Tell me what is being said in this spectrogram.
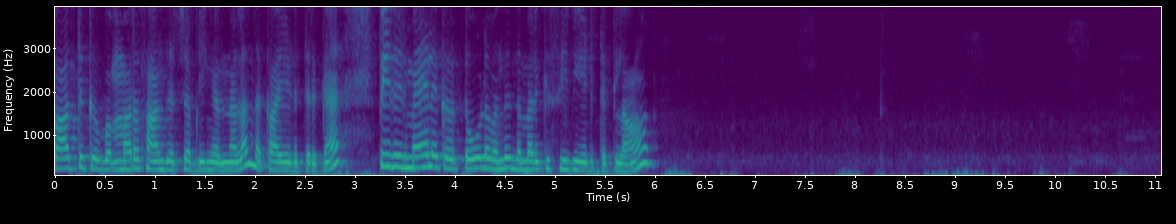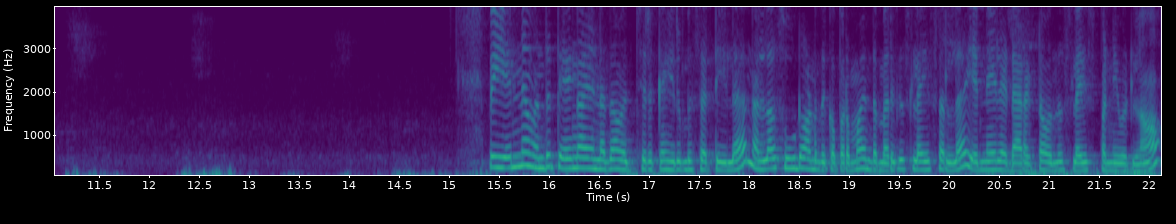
காற்றுக்கு மரம் சாஞ்சிருச்சு அப்படிங்கிறதுனால அந்த காய் எடுத்திருக்கேன். இப்போ இது மேலே இருக்கிற தோலை வந்து இந்த மாதிரிக்கு சீவி எடுத்துக்கலாம். இப்போ எண்ணெய் வந்து தேங்காய் எண்ணெய் தான் வச்சுருக்கேன் இரும்பு சட்டியில். நல்லா சூடானதுக்கப்புறமா இந்த மாதிரிக்கு ஸ்லைசரில் எண்ணெயில் டேரெக்டாக வந்து ஸ்லைஸ் பண்ணி விடலாம்.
